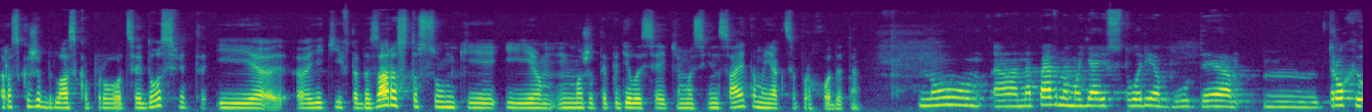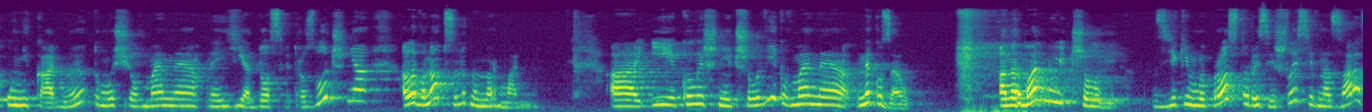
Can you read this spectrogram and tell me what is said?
розкажи, будь ласка, про цей досвід і е, які в тебе зараз стосунки, і може ти поділися якимись інсайтами, як це проходити? Ну, е, напевно, моя історія буде трохи унікальною, тому що в мене є досвід розлучення, але воно абсолютно нормальне. І колишній чоловік в мене не козел, а нормальний чоловік, з яким ми просто розійшлися, і в нас зараз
